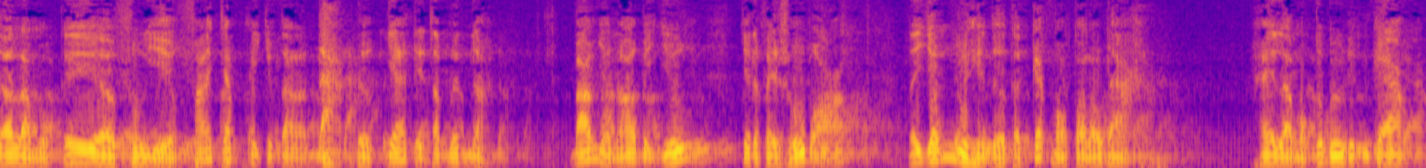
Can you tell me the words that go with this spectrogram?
đó là một cái ờ, phương diện phá chấp khi chúng ta đã đạt được giá trị tâm linh rồi bám vào nó bị dướng, cho nên phải rũ bỏ. Nó giống như hiện tượng ta cắt một tòa lâu đài. Hay là một cái building cao,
